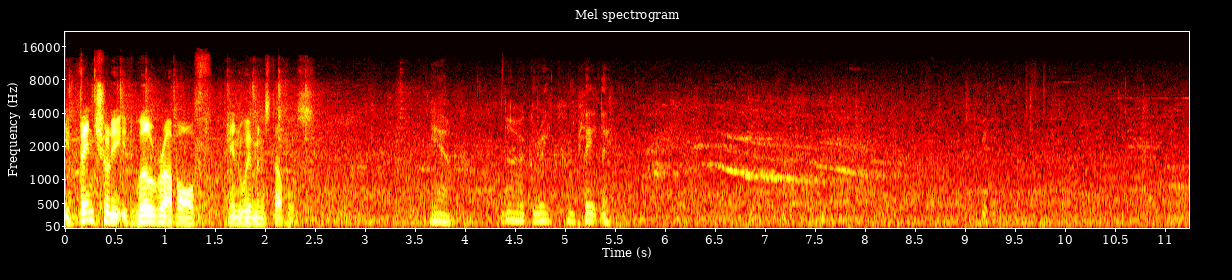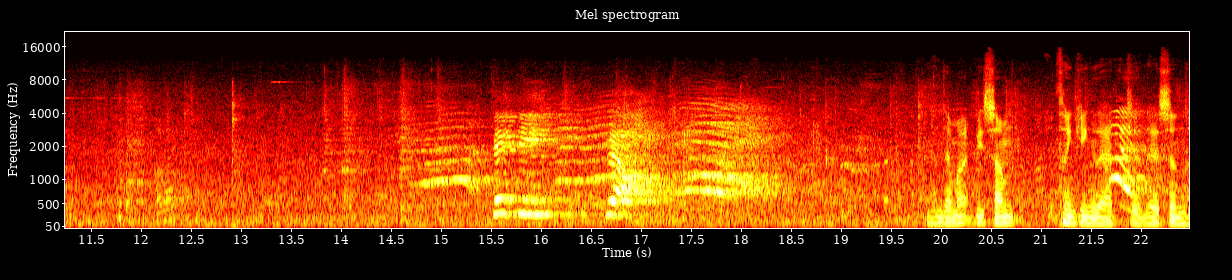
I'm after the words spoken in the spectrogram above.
eventually it will rub off in women's doubles. Yeah, I agree completely. And there might be some thinking that uh, there's an,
